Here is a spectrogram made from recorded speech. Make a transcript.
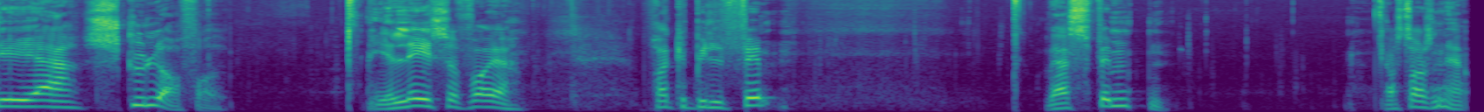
Det er skyldofferet. Jeg læser for jer fra kapitel 5, vers 15. Der står sådan her.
